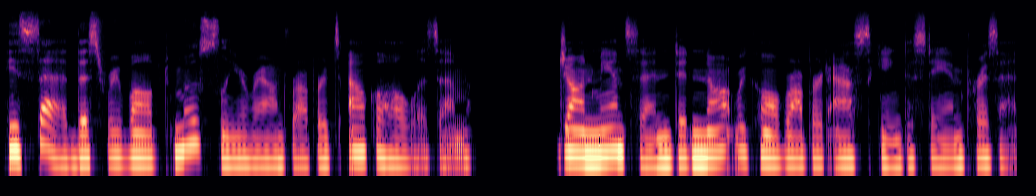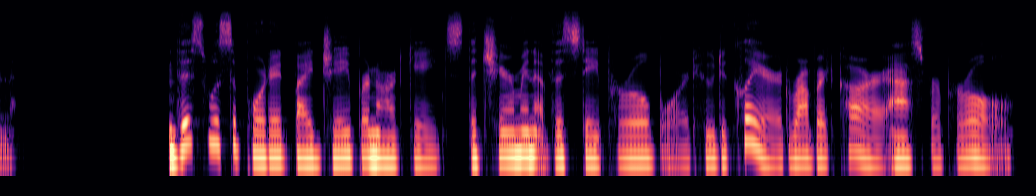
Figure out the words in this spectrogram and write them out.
He said this revolved mostly around Robert's alcoholism. John Manson did not recall Robert asking to stay in prison. This was supported by J. Bernard Gates, the chairman of the state parole board, who declared Robert Carr asked for parole,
